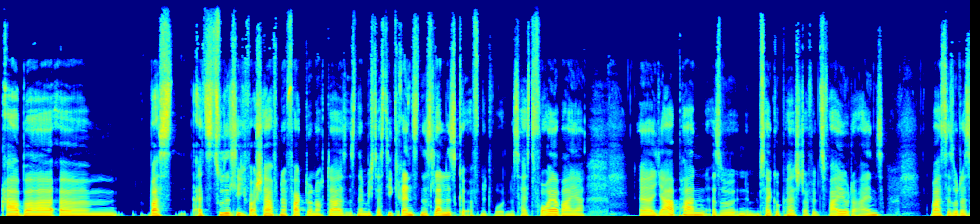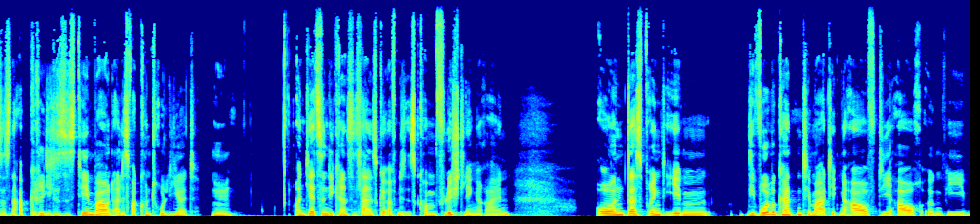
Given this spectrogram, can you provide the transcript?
Aber ähm, was als zusätzlich verschärfender Faktor noch da ist, ist nämlich, dass die Grenzen des Landes geöffnet wurden. Das heißt, vorher war ja äh, Japan, also in Psychopath Staffel 2 oder 1, war es ja so, dass es ein abgeriegeltes System war und alles war kontrolliert. Mhm. Und jetzt sind die Grenzen des Landes geöffnet, es kommen Flüchtlinge rein. Und das bringt eben die wohlbekannten Thematiken auf, die auch irgendwie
